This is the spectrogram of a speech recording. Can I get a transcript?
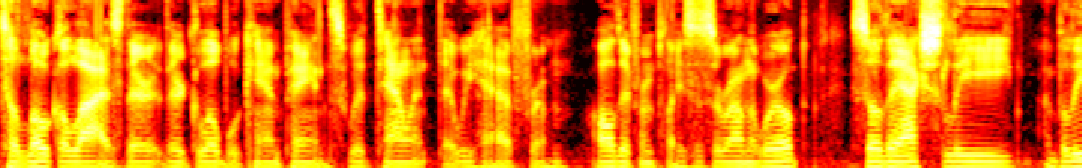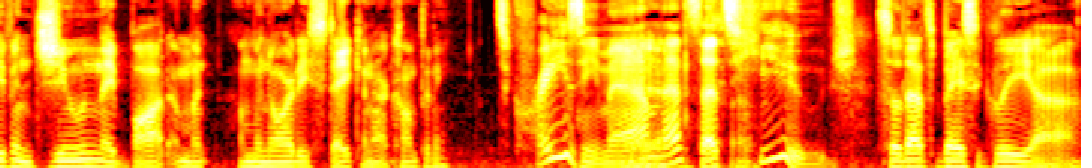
to localize their their global campaigns with talent that we have from all different places around the world. So they actually, I believe in June, they bought a, mi- a minority stake in our company. It's crazy, man. Yeah, that's that's so- huge. So that's basically uh,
